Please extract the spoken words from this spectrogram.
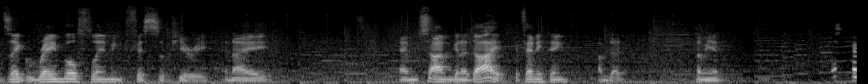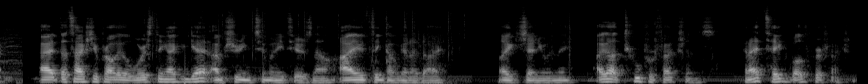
It's like Rainbow Flaming Fists of Fury, and I am I'm gonna die. If anything, I'm dead. Let me in. Uh, that's actually probably the worst thing I could get. I'm shooting too many tears now. I think I'm gonna die. Like, genuinely. I got two perfections. Can I take both perfections?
